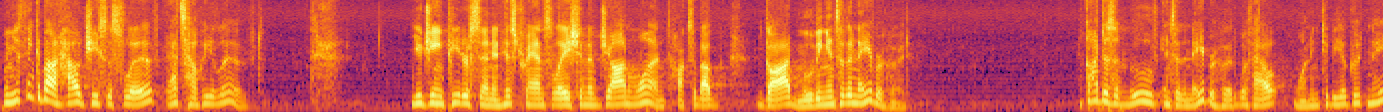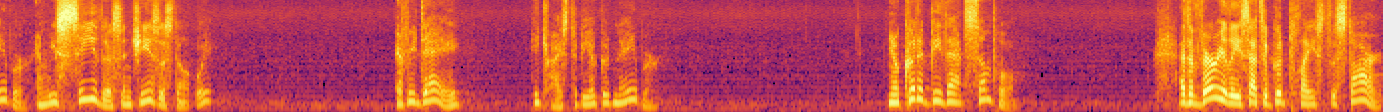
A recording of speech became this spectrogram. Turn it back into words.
When you think about how Jesus lived, that's how he lived. Eugene Peterson, in his translation of John 1, talks about God moving into the neighborhood. God doesn't move into the neighborhood without wanting to be a good neighbor. And we see this in Jesus, don't we? Every day, he tries to be a good neighbor. You know, could it be that simple? At the very least, that's a good place to start.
